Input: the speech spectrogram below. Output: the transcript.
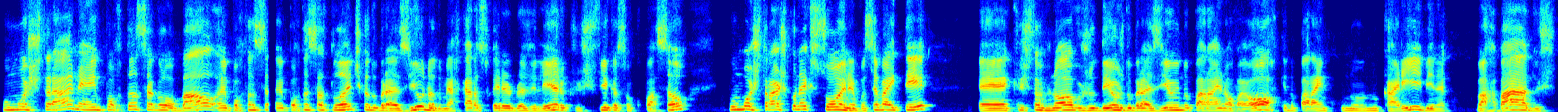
por mostrar né, a importância global, a importância, a importância atlântica do Brasil, né, do mercado açucareiro brasileiro, que justifica essa ocupação, por mostrar as conexões. Né? Você vai ter é, cristãos novos, judeus do Brasil indo parar em Nova York, indo parar em, no, no, Caribe, né, Barbados,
